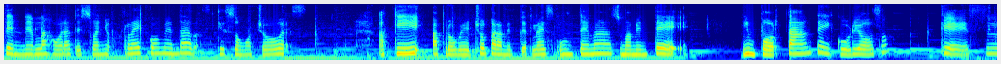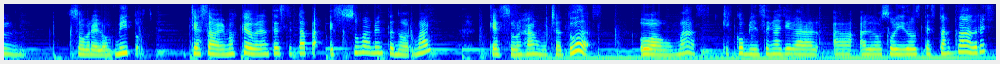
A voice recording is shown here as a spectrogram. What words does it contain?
tener las horas de sueño recomendadas, que son 8 horas. Aquí aprovecho para meterles un tema sumamente importante y curioso, que es sobre los mitos, que sabemos que durante esta etapa es sumamente normal que surjan muchas dudas o aún más, que comiencen a llegar a, a los oídos de estas madres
